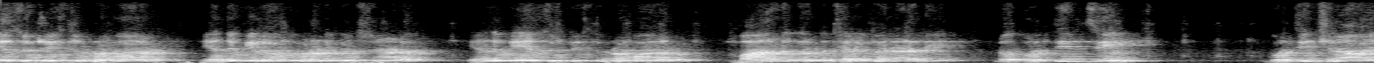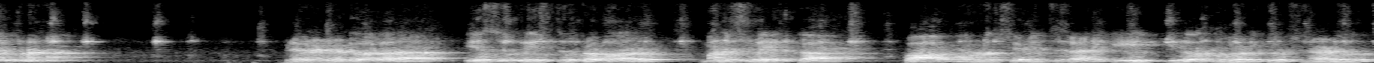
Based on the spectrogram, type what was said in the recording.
యేసుక్రీస్తు ప్రభువారు ఎందుకు ఈ లోకంలోనికి వచ్చినాడు? ఎందుకు యేసుక్రీస్తు ప్రభువారు మానవుడి కొరకు చనిపోయినాడని నువ్వు గుర్తించి గుర్తించినావా ఎప్పుడన్నా? ప్రేమైనటువంటి వాళ్ళ యేసుక్రీస్తు ప్రభువారు మనుషుల యొక్క పాపములను క్షమించడానికి ఈ లోకంలోకి వచ్చినాడు.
